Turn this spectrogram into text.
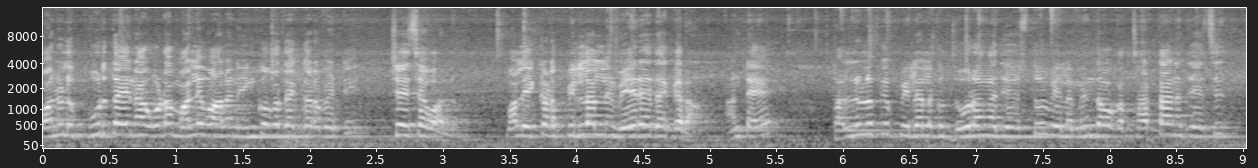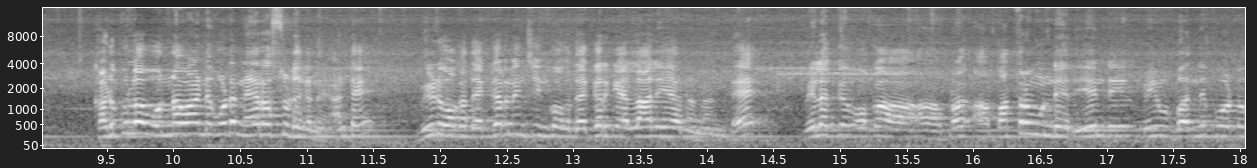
పనులు పూర్తయినా కూడా మళ్ళీ వాళ్ళని ఇంకొక దగ్గర పెట్టి చేసేవాళ్ళు. మళ్ళీ ఇక్కడ పిల్లల్ని వేరే దగ్గర అంటే తల్లులకి పిల్లలకు దూరంగా చేస్తూ వీళ్ళ మీద ఒక చట్టాన్ని చేసి కడుపులో ఉన్నవాడిని కూడా నేరస్తుడుగానే. అంటే వీడు ఒక దగ్గర నుంచి ఇంకొక దగ్గరికి వెళ్ళాలి అని అంటే వీళ్ళకి ఒక పత్రం ఉండేది. ఏంటి? మేము బందిపోటు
